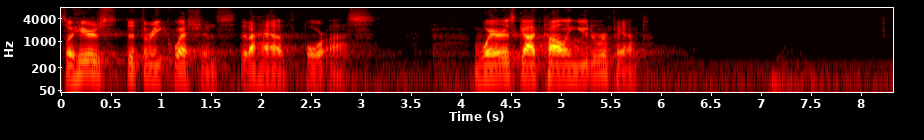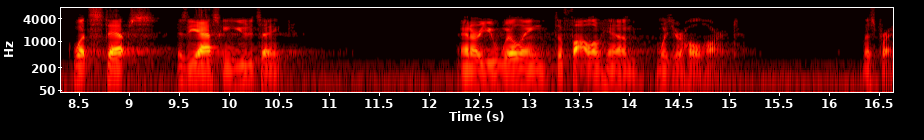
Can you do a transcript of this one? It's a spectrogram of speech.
So here's the three questions that I have for us Where is God calling you to repent? What steps is He asking you to take? And are you willing to follow Him with your whole heart? Let's pray.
